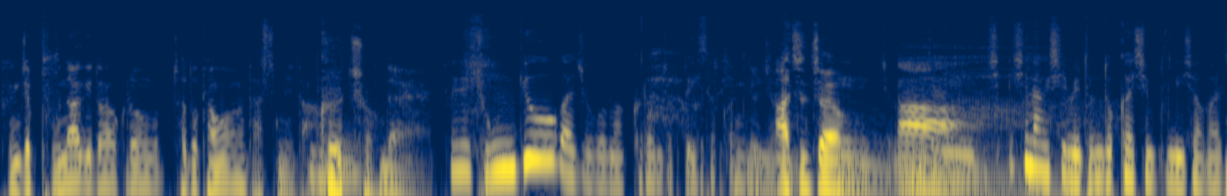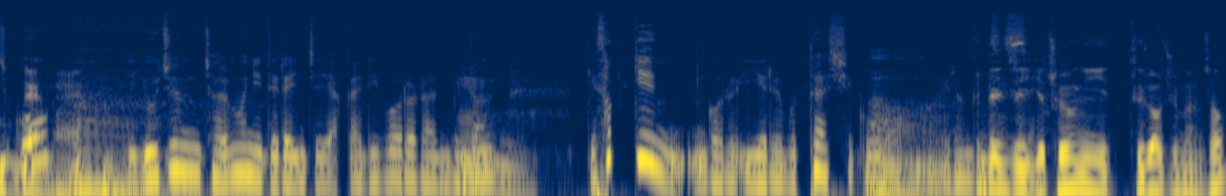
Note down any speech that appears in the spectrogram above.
굉장히 분하기도 하고 그런 거 저도 경험해 봤습니다. 네. 그렇죠. 네. 저는 종교 가지고 막 그런 적도 그것도 있었거든요. 힘들죠. 아, 진짜요? 네, 좀 아. 굉장히 시- 신앙심이 돈독하신 분이셔가지고 네네. 아. 요즘 젊은이들의 이제 약간 리버럴한 뭐 이런 음, 음. 게 섞인 거를 이해를 못하시고 아, 뭐 이런 게 근데 이제. 이게 조용히 들어주면서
